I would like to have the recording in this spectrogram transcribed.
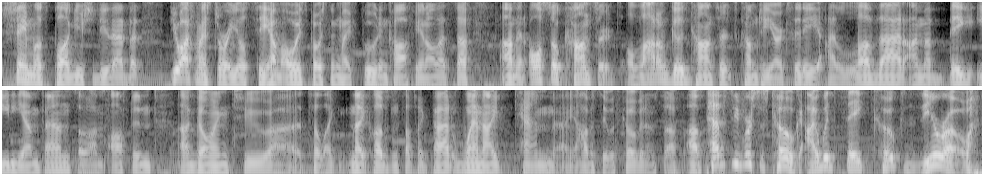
shameless plug you should do that but if you watch my story you'll see I'm always posting like food and coffee and all that stuff um, and also concerts. A lot of good concerts come to New York City. I love that. I'm a big EDM fan so I'm often uh, going to uh, to like nightclubs and stuff like that when I can uh, obviously with COVID and stuff. Uh, Pepsi versus Coke. I would say Coke Zero.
